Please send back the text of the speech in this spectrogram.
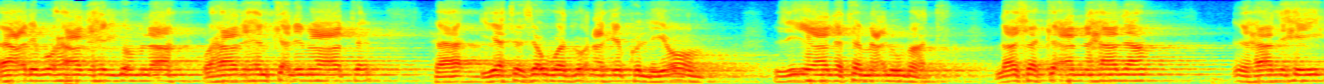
أعرب هذه الجملة وهذه الكلمات. فيتزودون في كل يوم زيادة معلومات. لا شك أن هذا هذه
